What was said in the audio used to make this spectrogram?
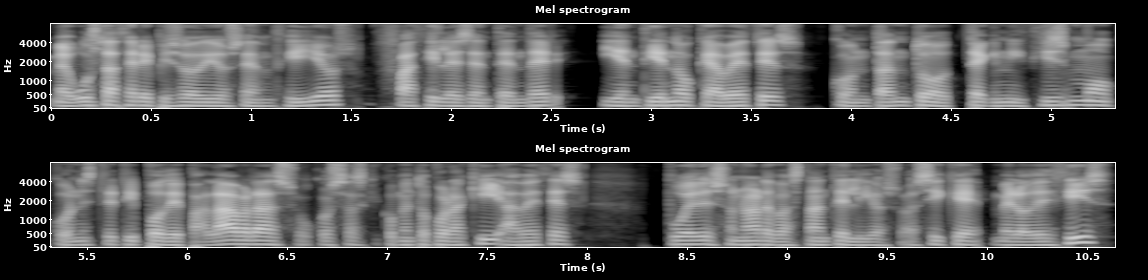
me gusta hacer episodios sencillos, fáciles de entender y entiendo que a veces con tanto tecnicismo, con este tipo de palabras o cosas que comento por aquí, a veces puede sonar bastante lioso. Así que me lo decís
